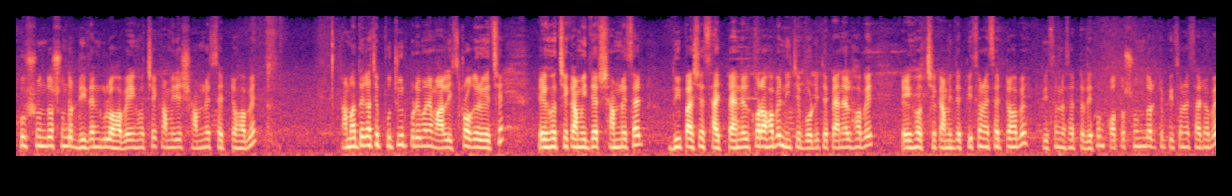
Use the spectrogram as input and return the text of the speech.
খুব সুন্দর সুন্দর ডিজাইনগুলো হবে। এই হচ্ছে কামিজের সামনের সেটটা হবে। আমাদের কাছে প্রচুর পরিমাণে মাল স্টকে রয়েছে। এই হচ্ছে কামিজের সামনের সাইড দুই পাশে সাইড প্যানেল করা হবে। নিচে বডিতে প্যানেল হবে। এই হচ্ছে কামিজের পিছনের সাইডটা হবে। পিছনের সাইডটা দেখুন, কত সুন্দর একটি পিছনের সাইড হবে।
